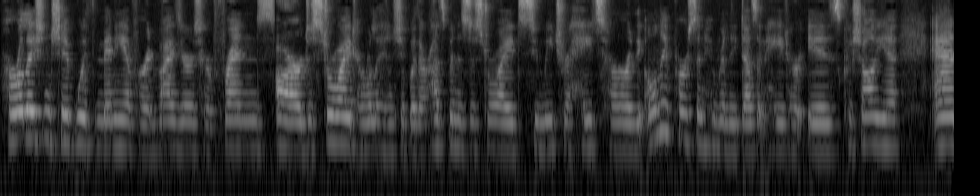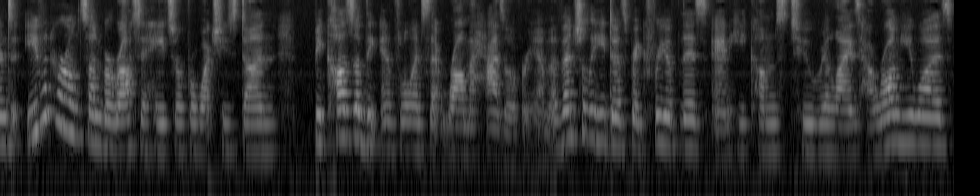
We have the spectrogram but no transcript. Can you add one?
Her relationship with many of her advisors, her friends, are destroyed. Her relationship with her husband is destroyed. Sumitra hates her. The only person who really doesn't hate her is Kaushalya, and even her own son Bharata hates her for what she's done because of the influence that Rama has over him. Eventually he does break free of this and he comes to realize how wrong he was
